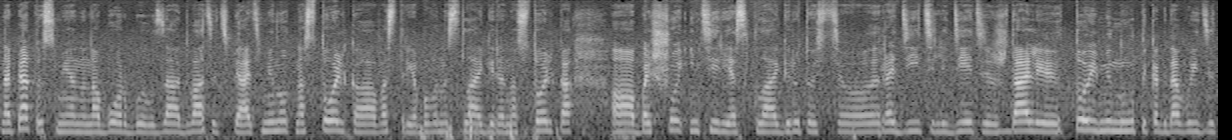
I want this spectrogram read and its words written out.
На пятую смену набор был за 25 минут. Настолько востребованность лагеря, настолько а, большой интерес к лагерю. То есть э, родители, дети ждали той минуты, когда выйдет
